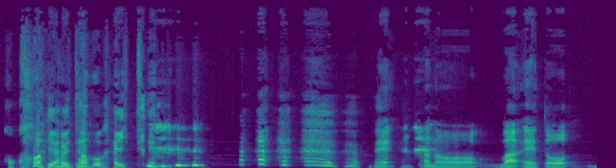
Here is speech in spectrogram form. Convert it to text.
ここはやめた方がいいって。ね。あの、まあ、えっ、と、うん。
